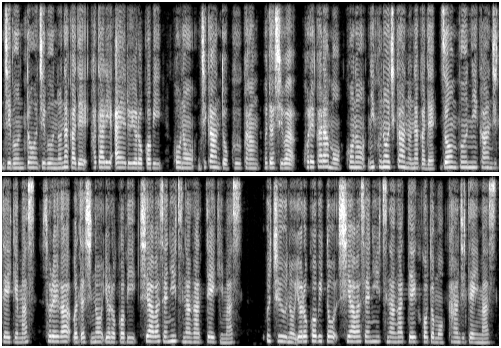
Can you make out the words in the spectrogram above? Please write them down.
自分と自分の中で語り合える喜び、この時間と空間、私はこれからもこの肉の時間の中で存分に感じていけます。それが私の喜び、幸せにつながっていきます。宇宙の喜びと幸せにつながっていくことも感じています。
